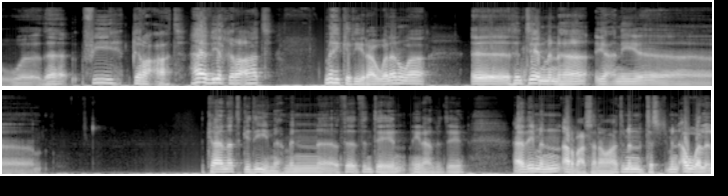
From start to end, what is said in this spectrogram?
وذا فيه قراءات. هذه القراءات ما هي كثيرة اولا و آه، ثنتين منها يعني آه، كانت قديمة من آه، ثنتين إي نعم ثنتين. هذه من أربع سنوات من من أول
